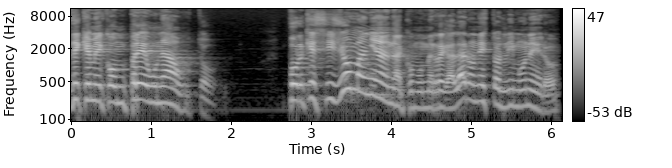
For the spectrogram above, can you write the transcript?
de que me compré un auto. Porque si yo mañana, como me regalaron estos limoneros,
